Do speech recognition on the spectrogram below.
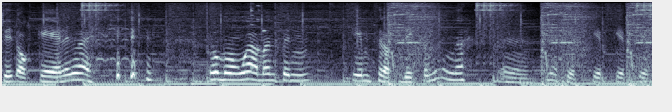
ติดออกแก่ได้ด้วย ก็มองว่ามันเป็นเกมสำหรับเด็กไปนิดนึงนะเออเนี่ยเก็บเก็บเก็บเก็บ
